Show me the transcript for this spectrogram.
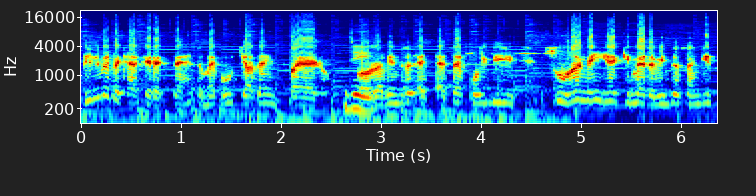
दिल में बैठा के रखते हैं तो मैं बहुत ज़्यादा इंस्पायर्ड। हूँ। और रविंद्र ऐसा कोई भी सुहा नहीं है कि मैं रविंद्र संगीत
